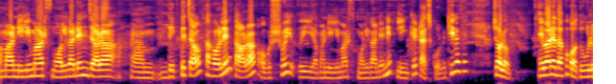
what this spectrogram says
আমার নীলিমার স্মল গার্ডেন যারা দেখতে চাও তাহলে তারা অবশ্যই ওই আমার নীলিমার স্মল গার্ডেনে লিঙ্কে টাচ করবে, ঠিক আছে? চলো, এবারে দেখো কতগুলো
